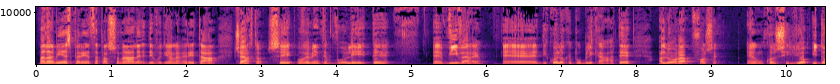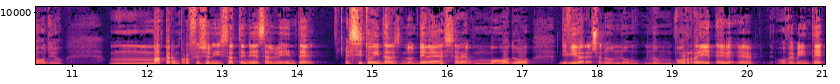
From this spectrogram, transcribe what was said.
Ma dalla mia esperienza personale, devo dire la verità, certo, se ovviamente volete eh, vivere eh, di quello che pubblicate, allora forse è un consiglio idoneo. Ma per un professionista tendenzialmente il sito internet non deve essere un modo di vivere, cioè non, non, non vorrete eh, ovviamente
